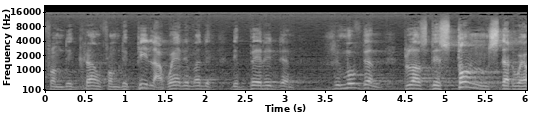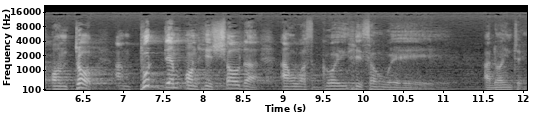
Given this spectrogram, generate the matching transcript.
from the ground, from the pillar, wherever they, they buried them. Removed them, plus the stones that were on top, and put them on his shoulder and was going his own way. Anointing.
